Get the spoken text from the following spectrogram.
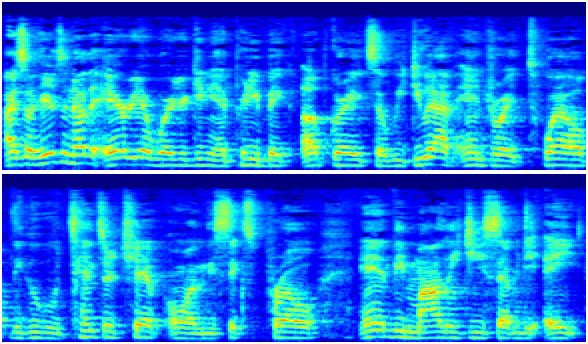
Alright, so here's another area where you're getting a pretty big upgrade. So we do have Android 12, the Google Tensor chip on the 6 Pro, and the Mali G78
